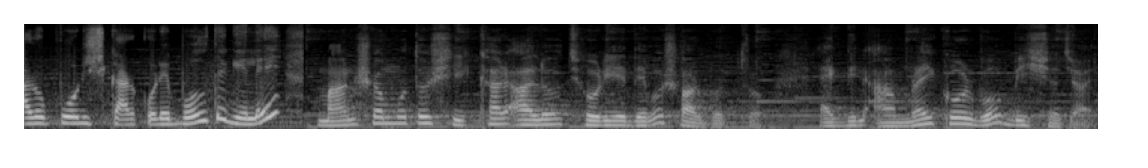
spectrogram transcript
আরও পরিষ্কার করে বলতে গেলে মানসম্মত শিক্ষার আলো ছড়িয়ে দেব সর্বত্র। একদিন আমরাই করব বিশ্বজয়।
